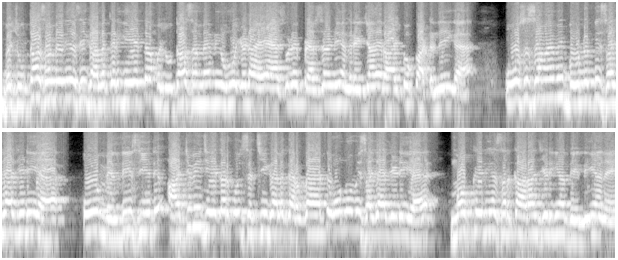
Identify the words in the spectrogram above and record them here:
ਮੌਜੂਦਾ ਸਮੇਂ ਦੀ ਅਸੀਂ ਗੱਲ ਕਰੀਏ ਤਾਂ ਮੌਜੂਦਾ ਸਮੇਂ ਵੀ ਉਹ ਜਿਹੜਾ ਹੈ, ਇਸ ਵੇਲੇ ਪ੍ਰੈਜ਼ੀਡੈਂਟ ਨਹੀਂ, ਅੰਗਰੇਜ਼ਾਂ ਦੇ ਰਾਜ ਤੋਂ ਘੱਟ ਨਹੀਂ ਗਾ। ਉਸ ਸਮੇਂ ਵੀ ਬੋਲਣ ਦੀ ਸਜ਼ਾ ਜਿਹੜੀ ਹੈ, ਉਹ ਮਿਲਦੀ ਸੀ ਤੇ ਅੱਜ ਵੀ ਜੇਕਰ ਕੋਈ ਸੱਚੀ ਗੱਲ ਕਰਦਾ ਹੈ, ਤੇ ਉਹਨੂੰ ਵੀ ਸਜ਼ਾ ਜਿਹੜੀ ਹੈ, ਮੌਕੇ ਦੀਆਂ ਸਰਕਾਰਾਂ ਜਿਹੜੀਆਂ ਦਿੰਦੀਆਂ ਨੇ,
